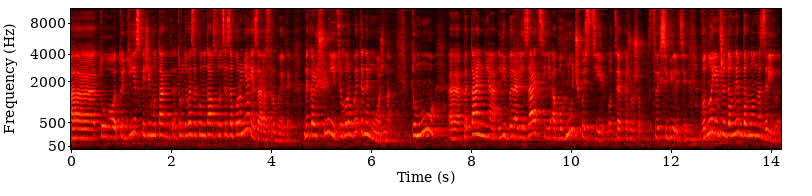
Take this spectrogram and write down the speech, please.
е, то тоді, скажімо так, трудове законодавство це забороняє зараз робити. Вони кажуть, що ні, цього робити не можна. Тому е, питання лібералізації або гнучкості, оце я кажу, що флексибіліті, воно є вже давним-давно назрілим.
